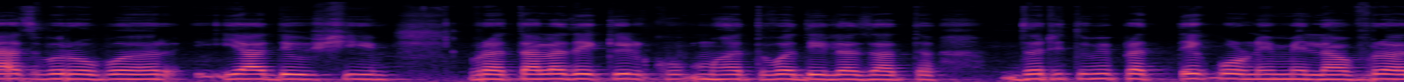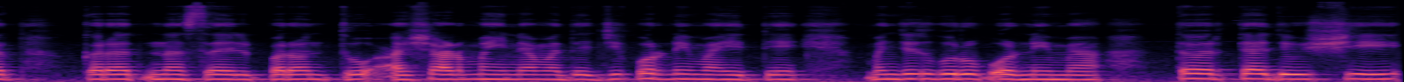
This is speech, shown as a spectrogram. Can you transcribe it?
त्याचबरोबर या दिवशी व्रताला देखील खूप महत्त्व दिलं जातं. जरी तुम्ही प्रत्येक पौर्णिमेला व्रत करत नसेल परंतु आषाढ महिन्यामध्ये जी पौर्णिमा येते म्हणजेच गुरुपौर्णिमा तर त्या दिवशी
